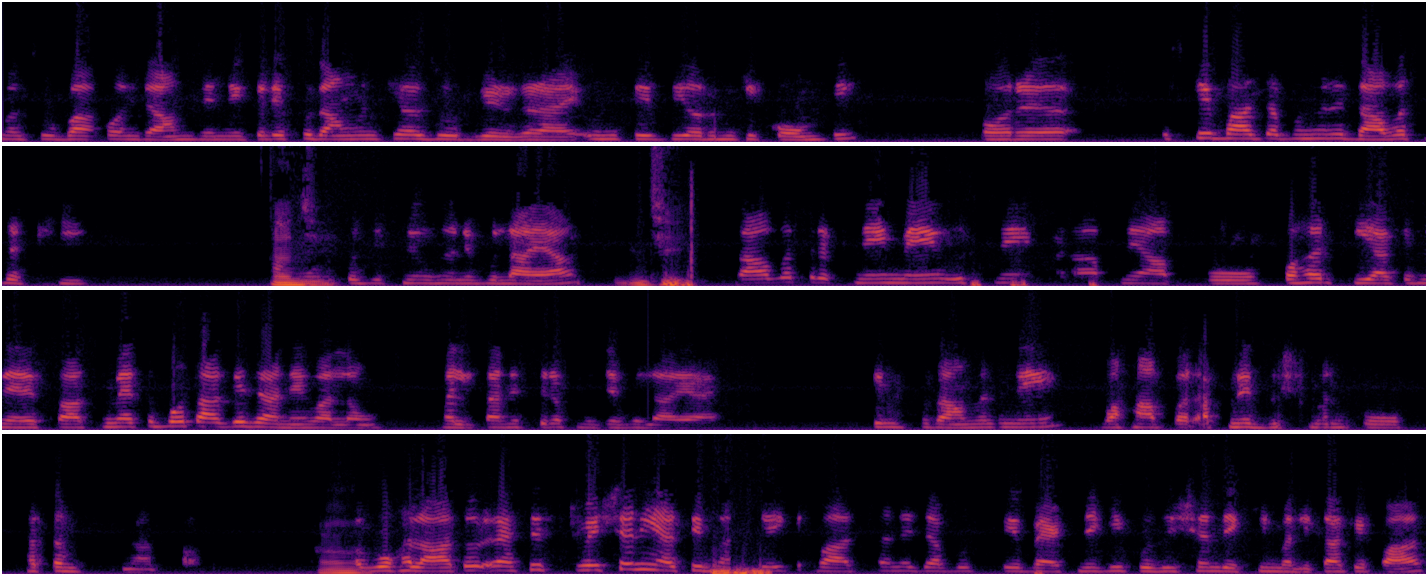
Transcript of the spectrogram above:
मंसूबा को अंजाम देने के लिए खुदावन के हजूर गिर गिराए उनकी भी और उनकी कौम भी। और उसके बाद जब उन्होंने दावत रखी हाँ उनको जिसने उन्होंने बुलाया जी। दावत रखने में उसने अपने आप को पहर किया कि मेरे साथ मैं तो बहुत आगे जाने वाला हूँ मलिका ने सिर्फ़ मुझे बुलाया है। लेकिन खुदावन ने वहाँ पर अपने दुश्मन को खत्म करना था। हाँ। और वो हालात और ऐसी सिचुएशन ही ऐसी बन गई कि बादशाह ने जब उसके बैठने की पोजीशन देखी मलिका के पास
